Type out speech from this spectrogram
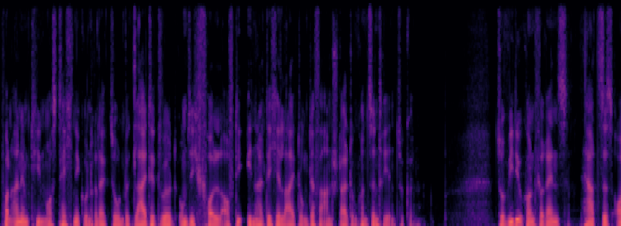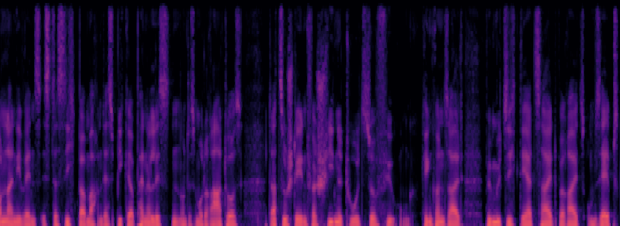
von einem Team aus Technik und Redaktion begleitet wird, um sich voll auf die inhaltliche Leitung der Veranstaltung konzentrieren zu können. Zur Videokonferenz. Herz des Online-Events ist das Sichtbarmachen der Speaker, Panelisten und des Moderators. Dazu stehen verschiedene Tools zur Verfügung. King Consult bemüht sich derzeit bereits um selbst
